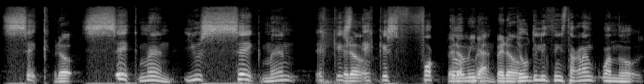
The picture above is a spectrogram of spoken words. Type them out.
Sick. Pero- sick, man. You sick, man. Es que, Pero- es, es que es fucked pero up, mira, man. pero- Yo utilizo Instagram cuando...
